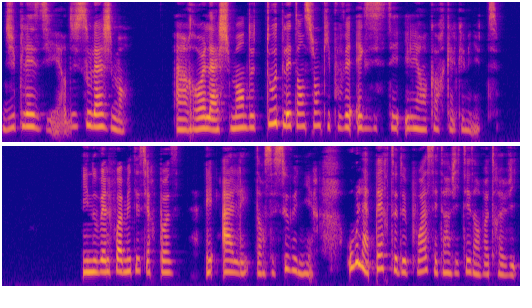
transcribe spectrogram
Du plaisir, du soulagement, un relâchement de toutes les tensions qui pouvaient exister il y a encore quelques minutes. Une nouvelle fois, mettez sur pause et allez dans ce souvenir où la perte de poids s'est invitée dans votre vie.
